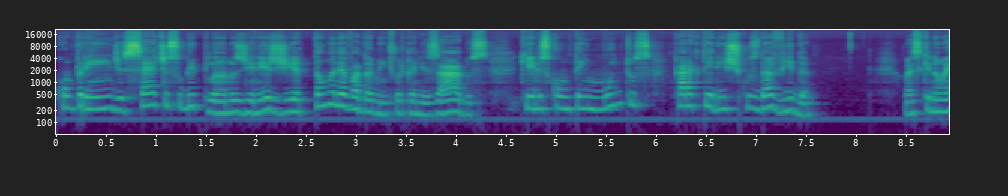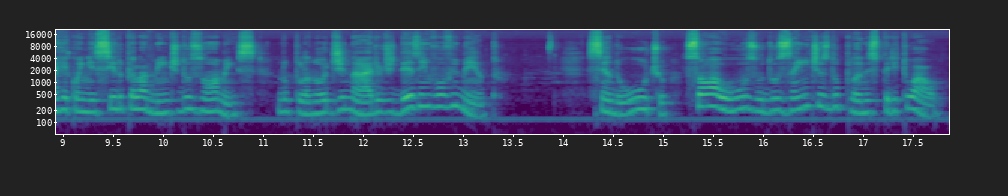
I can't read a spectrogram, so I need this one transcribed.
compreende sete subplanos de energia tão elevadamente organizados que eles contêm muitos característicos da vida, mas que não é reconhecido pela mente dos homens no plano ordinário de desenvolvimento, sendo útil só ao uso dos entes do plano espiritual.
